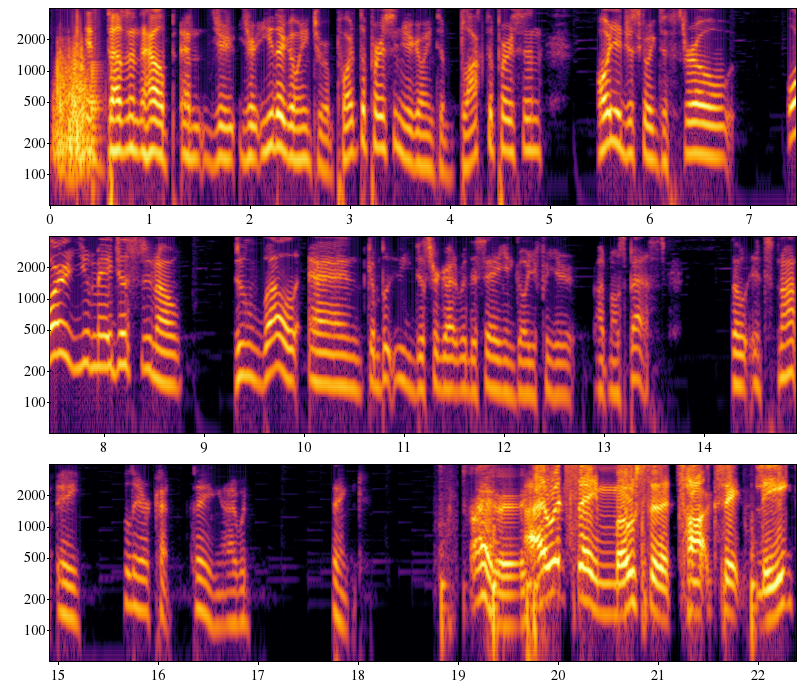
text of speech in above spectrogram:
it doesn't help, and you're you're either going to report the person, you're going to block the person, or you're just going to throw, or you may just you know do well and completely disregard what they're saying and go for your utmost best. So it's not a clear cut thing, I would think. I agree. I would say most of the toxic league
